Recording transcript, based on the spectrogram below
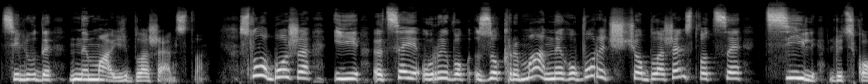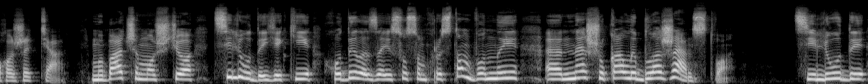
ці люди не мають блаженства. Слово Боже, і цей уривок, зокрема, не говорить, що блаженство це ціль людського життя. Ми бачимо, що ці люди, які ходили за Ісусом Христом, вони е, не шукали блаженство. Ці люди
